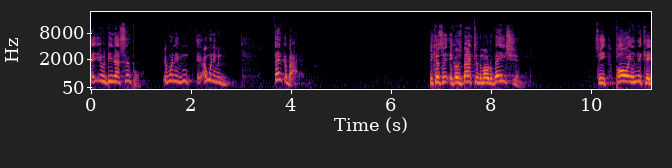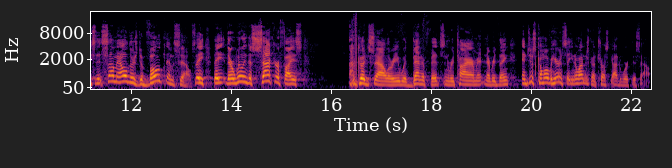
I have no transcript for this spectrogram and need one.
It would be that simple. It wouldn't even, I wouldn't even think about it. Because it, it goes back to the motivation. See, Paul indicates that some elders devote themselves. They, they, they're willing to sacrifice a good salary with benefits and retirement and everything and just come over here and say, you know what, I'm just going to trust God to work this out.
